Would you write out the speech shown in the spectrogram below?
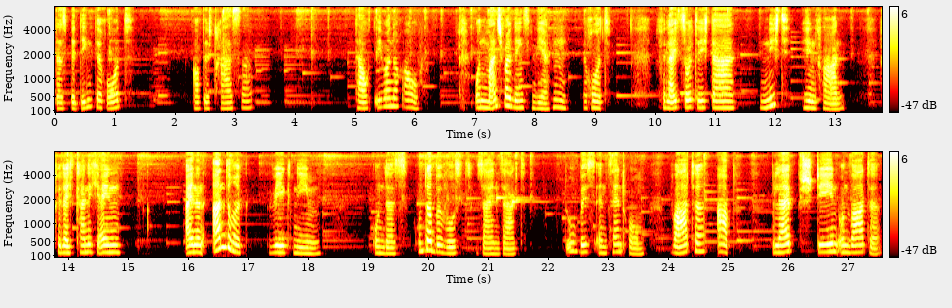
das bedingte Rot auf der Straße taucht immer noch auf. Und manchmal denken wir, hm, rot, vielleicht sollte ich da nicht hinfahren. Vielleicht kann ich einen, einen anderen Weg nehmen. Und das Unterbewusstsein sagt, du bist im Zentrum, warte ab, bleib stehen und warte,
